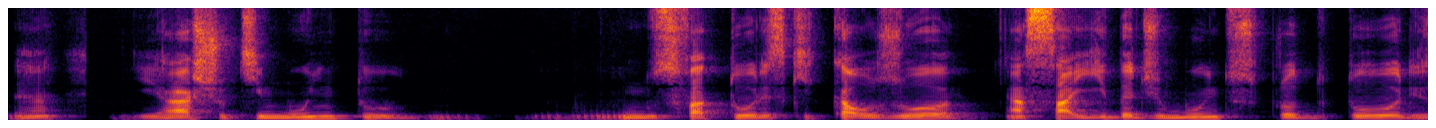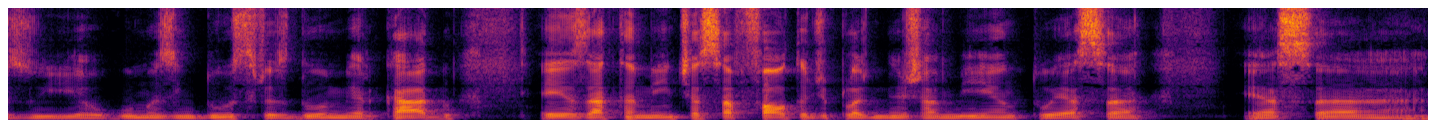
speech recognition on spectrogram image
né? E acho que muito um dos fatores que causou a saída de muitos produtores e algumas indústrias do mercado é exatamente essa falta de planejamento, essa essa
